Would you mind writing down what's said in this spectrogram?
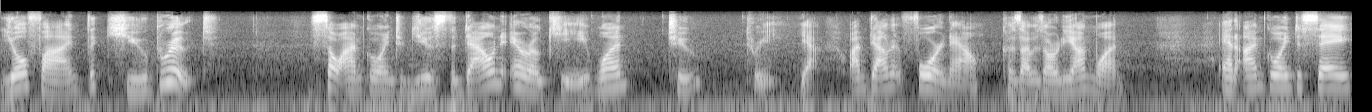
you'll find the cube root. So I'm going to use the down arrow key. One, two, three. Yeah, I'm down at four now because I was already on one. And I'm going to say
